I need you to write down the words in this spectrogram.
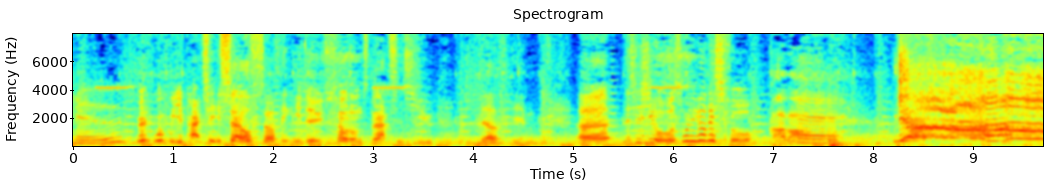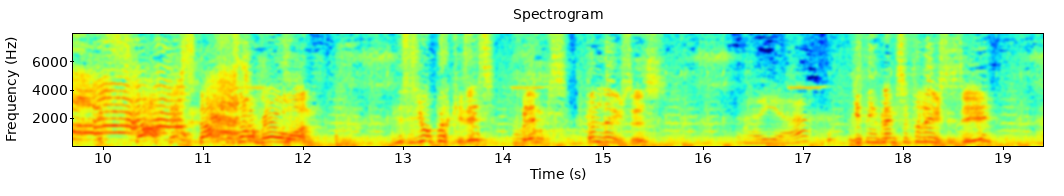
No. Rick, well, you packed it yourself, so I think you do. Just hold on to that since you love him. Uh, this is yours. What have you got this for? Come on. Uh, Stop! It's stuffed. It's not a real one. And this is your book, is it? Blimps for losers. uh, yeah. You think blimps are for losers, do you? Uh,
